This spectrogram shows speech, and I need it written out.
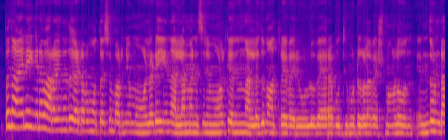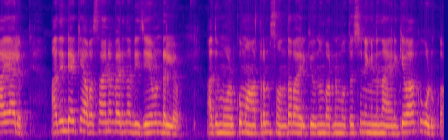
അപ്പോൾ നായന ഇങ്ങനെ പറയുന്നത് കേട്ടപ്പോൾ മുത്തശ്ശൻ പറഞ്ഞു മോളുടെ ഈ നല്ല മനസ്സിന് മോൾക്ക് എന്നും നല്ലത് മാത്രമേ വരുള്ളൂ. വേറെ ബുദ്ധിമുട്ടുകളോ വിഷമങ്ങളോ എന്തുണ്ടായാലും അതിന്റെയൊക്കെ അവസാനം വരുന്ന വിജയമുണ്ടല്ലോ. അത് മോൾക്ക് മാത്രം സ്വന്തമായിരിക്കുമെന്നും പറഞ്ഞ് മുത്തശ്ശൻ ഇങ്ങനെ നായനയ്ക്ക് വാക്ക് കൊടുക്കുക.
